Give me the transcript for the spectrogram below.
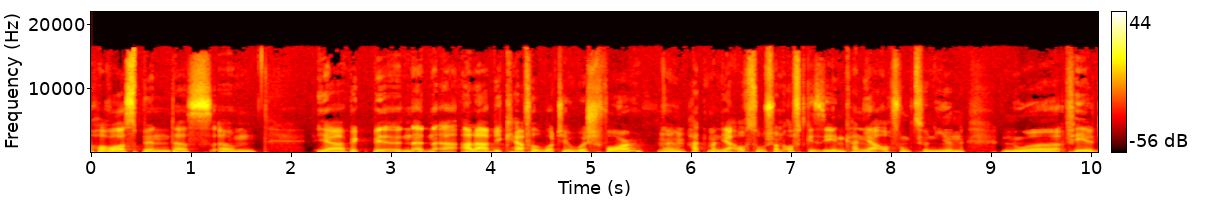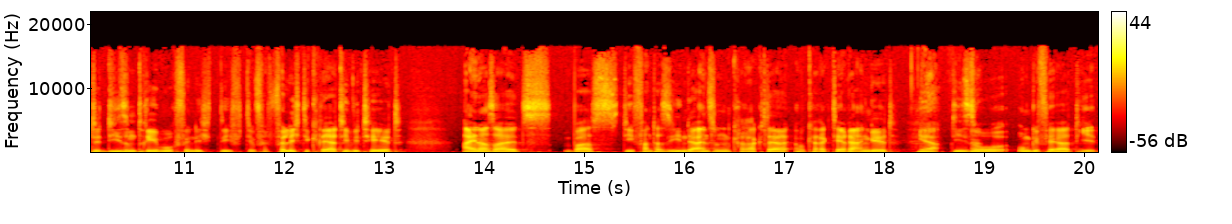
Horrorspin, dass ähm, Ja, be, be, la Be Careful What You Wish For. Ne? Mhm. Hat man ja auch so schon oft gesehen, kann ja auch funktionieren. Nur fehlte diesem Drehbuch, finde ich, die, die, völlig die Kreativität. Einerseits, was die Fantasien der einzelnen Charakter, Charaktere angeht, ja. die so ja. ungefähr die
